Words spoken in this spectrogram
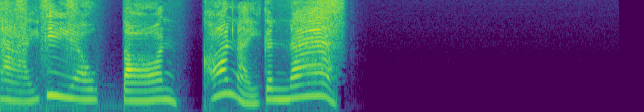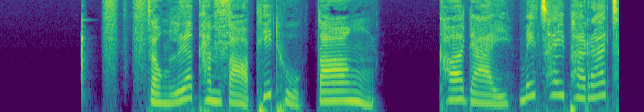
ฉายเดียว ตอนข้อไหนกันแน่ จงเลือกคำตอบที่ถูกต้อง ข้อใดไม่ใช่พระราช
